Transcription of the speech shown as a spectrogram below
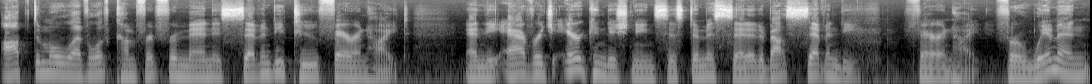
optimal level of comfort for men is 72 Fahrenheit. And the average air conditioning system is set at about 70 Fahrenheit. For women,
